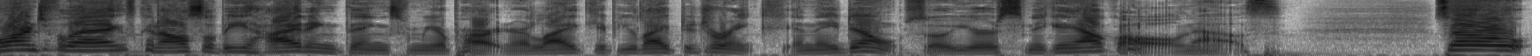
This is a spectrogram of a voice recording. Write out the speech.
Orange flags can also be hiding things from your partner, like if you like to drink and they don't, so you're sneaking alcohol house. So,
